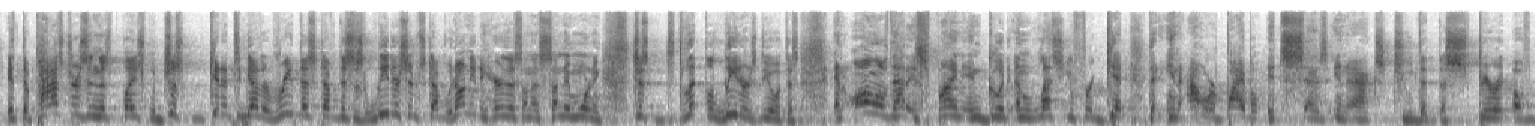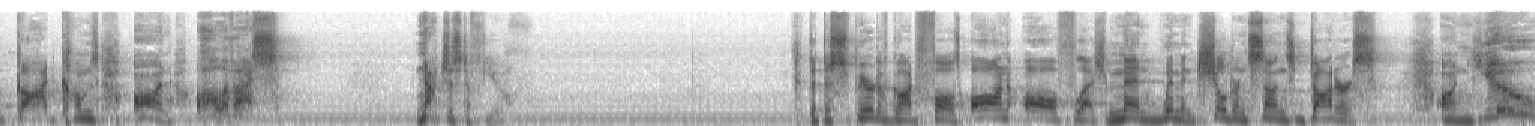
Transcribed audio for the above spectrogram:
If the pastors in this place would just get it together, read this stuff, this is leadership stuff. We don't need to hear this on a Sunday morning. Just let the leaders deal with this. And all of that is fine and good unless you forget that in our Bible it says in Acts 2 that the Spirit of God comes on all of us, not just a few that the Spirit of God falls on all flesh men, women, children, sons, daughters on you.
